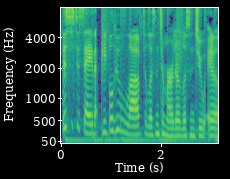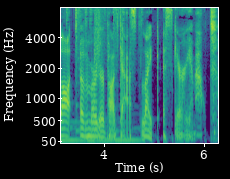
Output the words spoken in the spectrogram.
This is to say that people who love to listen to murder listen to a lot of murder podcasts, like a scary amount.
